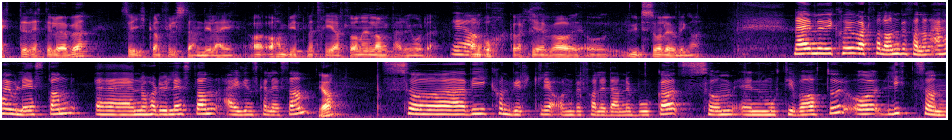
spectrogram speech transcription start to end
etter dette løpet så gikk han fullstendig lei. Og han begynte med triatlon en lang periode. Ja. Han orka ikke bare å utstå løpinga. Nei, men vi kan jo i hvert fall anbefale den. Jeg har jo lest den. Eh, nå har du lest den. Eivind skal lese den. Ja. Så vi kan virkelig anbefale denne boka som en motivator og litt sånn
